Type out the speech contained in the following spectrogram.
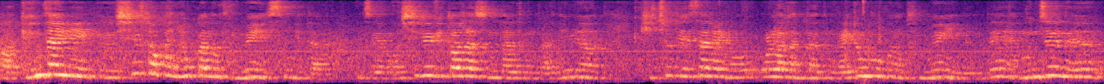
어, 굉장히 그 신속한 효과는 분명히 있습니다. 이제 뭐 식욕이 떨어진다든가 아니면 기초 대사량이 올라간다든가 이런 부분은 분명히 있는데 문제는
